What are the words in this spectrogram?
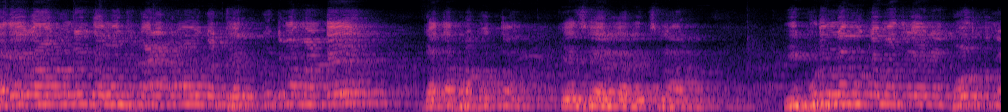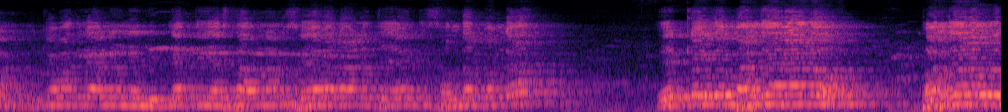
అదే కాకుండా ఇంత మంచి కార్యక్రమం ఇక్కడ జరుపుకుంటున్నామంటే గత ప్రభుత్వం కేసీఆర్ గారు ఇచ్చినారు. ఇప్పుడున్న ముఖ్యమంత్రి గారిని కోరుతున్నాను. ముఖ్యమంత్రి గారిని నేను విజ్ఞప్తి చేస్తా ఉన్నాను. సేవరాల జయంతి సందర్భంగా ఎట్లయితే బంజారాలో బంజారాలో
